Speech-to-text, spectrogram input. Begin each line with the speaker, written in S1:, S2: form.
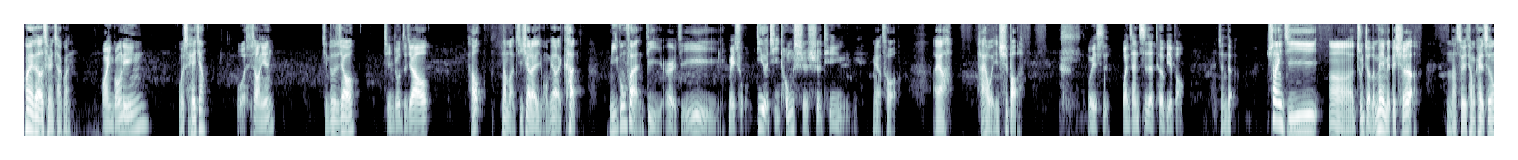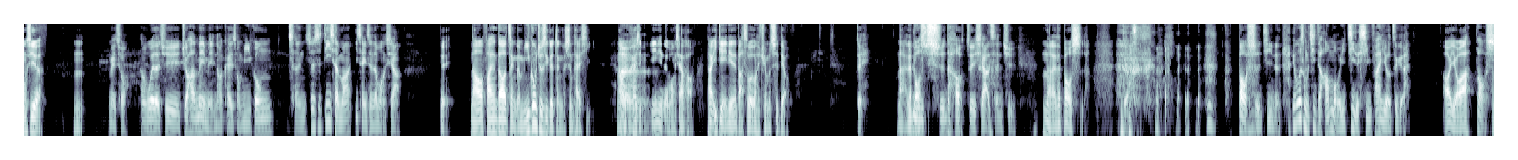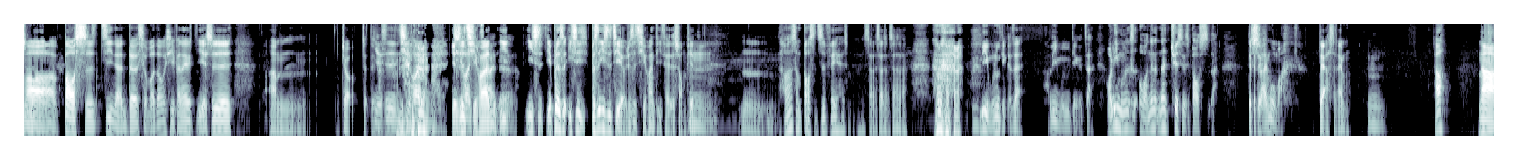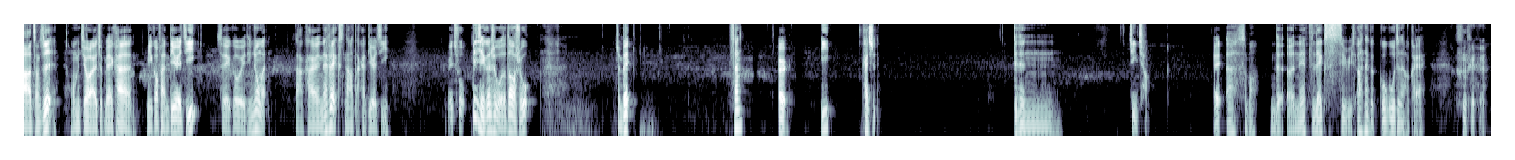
S1: 欢迎来到二次元茶馆，
S2: 欢迎光临。
S1: 我是黑酱，
S2: 我是少年，
S1: 请多指教哦，
S2: 请多指教哦。
S1: 好，那么接下来我们要来看《迷宫饭》第二集。
S2: 没错，第二集同时试听，
S1: 没有错。哎呀，还好我已经吃饱了，
S2: 我也是，晚餐吃的特别饱，
S1: 真的。上一集啊、呃，主角的妹妹被吃了，那所以他们开始吃东西了。嗯，
S2: 没错，他们为了去救他的妹妹，然后开始从迷宫层，这是第一层吗？一层一层的往下，
S1: 对，然后发现到整个迷宫就是一个整个生态系，然后开始一点一点的往下跑，嗯、然后一点一点的把所有东西全部吃掉。
S2: 对，
S1: 哪来的暴食？
S2: 吃到最下层去，
S1: 哪来的暴食啊？
S2: 对啊，暴食技能，哎，我怎么记得好像某一季的新番也有这个？
S1: 哦，有啊，
S2: 暴食
S1: 什么暴食技能的什么东西，反正也是，嗯，就就对，
S2: 也是奇幻，
S1: 也是奇幻异异世，也不能是异世，不是异世界哦，就是奇幻题材的爽片。嗯嗯，好像什么暴食之飞还是什么，算了算了算了算了，利姆路点个赞，
S2: 利姆路点个赞。哦，利姆路是哦，那个那确实是暴食啊，
S1: 对不对？
S2: 史莱姆嘛，
S1: 对啊，史莱姆。
S2: 嗯，
S1: 好。那总之，我们就来准备看《迷宫饭》第二集。所以各位听众们，打开 Netflix，然后打开第二集，
S2: 没错，
S1: 并且跟着我的倒数，准备，三、二、一，开始。噔噔，
S2: 进场。
S1: 哎啊，什么？The Netflix series 啊，那个姑姑真的好可爱。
